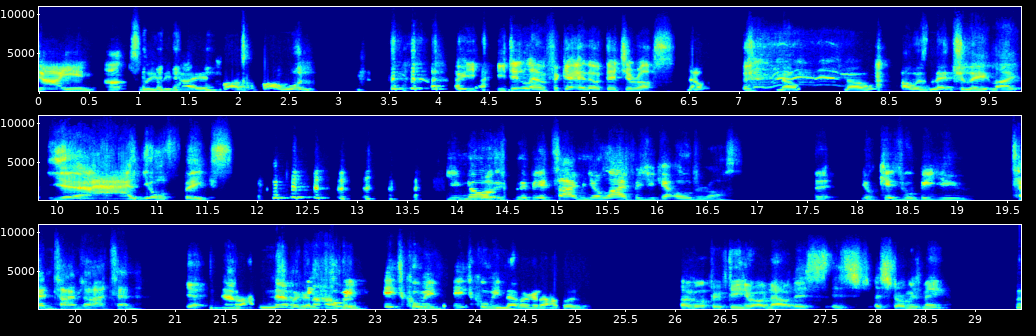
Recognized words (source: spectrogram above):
dying, absolutely dying. But I, but I won. you, you didn't let him forget it though, did you, Ross? No, no, no. I was literally like, yeah, in your face. You know there's going to be a time in your life as you get older, Ross, that your kids will beat you 10 times out of 10. Yeah, Never, never gonna it's happen. coming. It's coming. It's coming. Never gonna happen. I've got a 15 year old now that is is as strong as me.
